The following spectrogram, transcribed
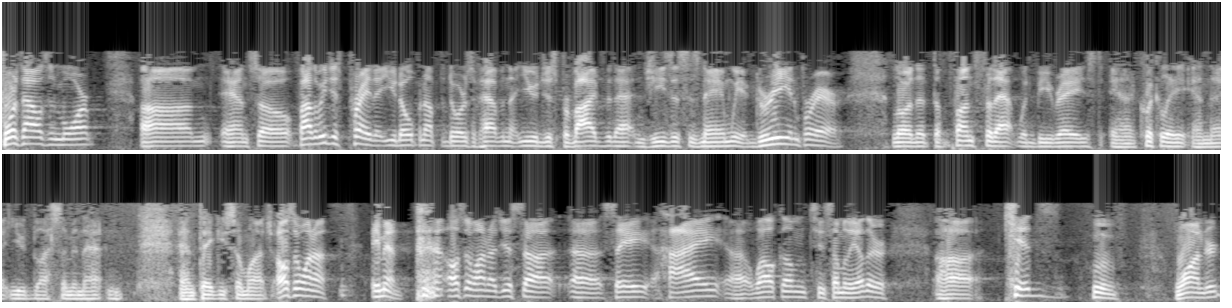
Four thousand more. Um, and so, Father, we just pray that you'd open up the doors of heaven, that you would just provide for that in Jesus' name. We agree in prayer, Lord, that the funds for that would be raised uh, quickly and that you'd bless them in that. And, and thank you so much. Also want to, amen. also want to just uh, uh, say hi, uh, welcome to some of the other uh, kids who have wandered.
